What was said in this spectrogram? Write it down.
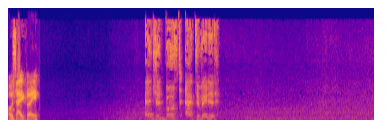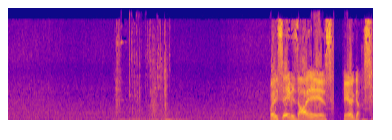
Most likely. Engine boost activated. Play safe is all it is. Here it goes.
